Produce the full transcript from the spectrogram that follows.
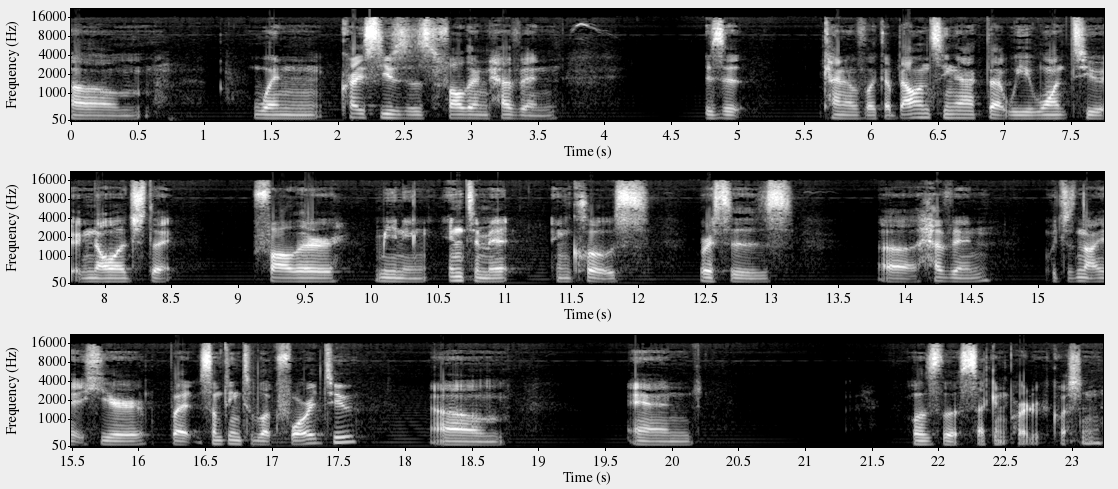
um, when Christ uses Father in heaven, is it kind of like a balancing act that we want to acknowledge that Father, meaning intimate and close, versus uh, heaven, which is not yet here, but something to look forward to? Um, and what was the second part of your question?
